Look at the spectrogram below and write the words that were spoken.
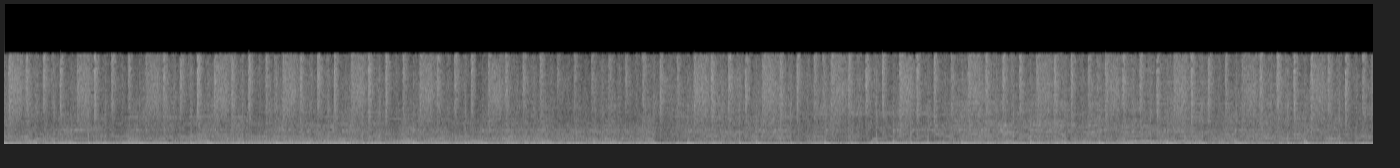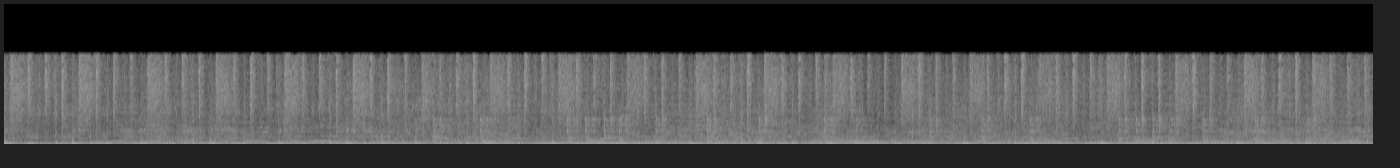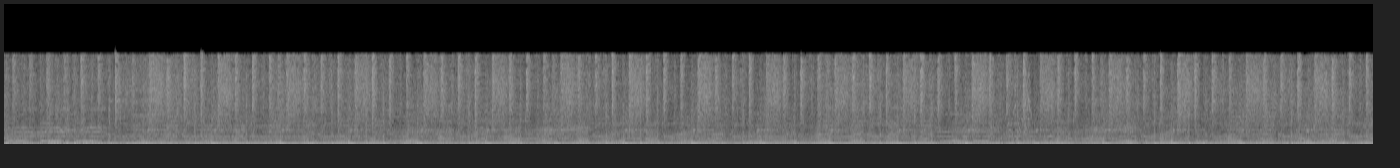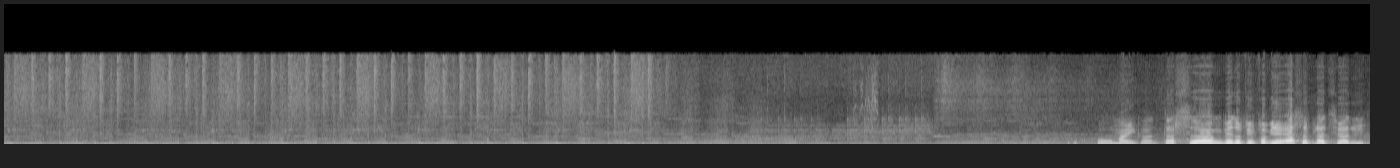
Oh mein Gott, das ähm, wird auf jeden Fall wieder erster Platz werden.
